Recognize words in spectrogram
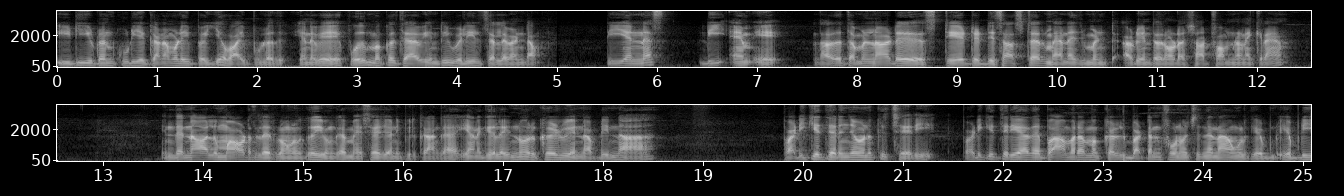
இடியுடன் கூடிய கனமழை பெய்ய வாய்ப்புள்ளது. எனவே பொதுமக்கள் தேவையின்றி வெளியில் செல்ல வேண்டாம். டிஎன்எஸ் டிஎம்ஏ அதாவது தமிழ்நாடு ஸ்டேட் டிசாஸ்டர் மேனேஜ்மெண்ட் அப்படின்றதனோட ஷார்ட் ஃபார்ம் நினைக்கிறேன். இந்த நாலு மாவட்டத்தில் இருக்கிறவங்களுக்கு இவங்க மெசேஜ் அனுப்பியிருக்காங்க. எனக்கு இதில் இன்னொரு கேள்வி என்ன அப்படின்னா படிக்க தெரிஞ்சவனுக்கு சரி படிக்க தெரியாத பாமர மக்கள் பட்டன் ஃபோன் வச்சுருந்தேன்னா அவங்களுக்கு எப்படி எப்படி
